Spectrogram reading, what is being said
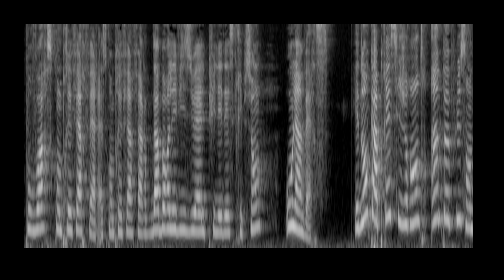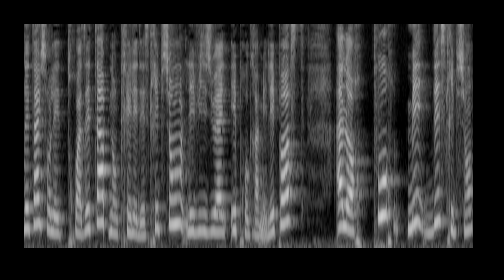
pour voir ce qu'on préfère faire. Est-ce qu'on préfère faire d'abord les visuels puis les descriptions ou l'inverse? Et donc après, si je rentre un peu plus en détail sur les trois étapes, donc créer les descriptions, les visuels et programmer les posts, alors pour mes descriptions,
